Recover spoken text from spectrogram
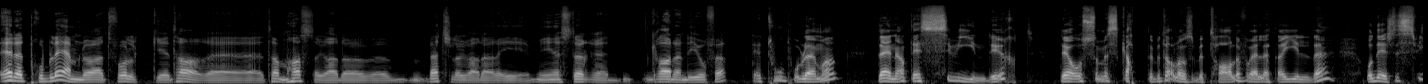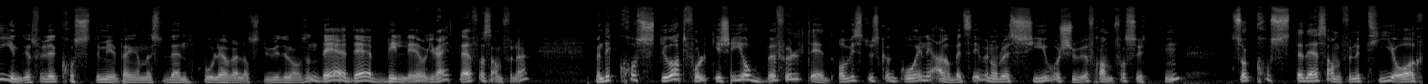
er det et problem da at folk tar, uh, tar mastergrad og bachelorgrader i mye større grad enn de gjorde før? Det er to problemer. Det ene er at det er svindyrt. Det er oss som er skattebetalere som betaler for dette gildet. Og det er ikke svindyrt fordi det koster mye penger med studentboliger eller studier. og. Det, det, er billig og greit, det er for samfunnet. Men det koster jo at folk ikke jobber fulltid. Og hvis du skal gå inn i arbeidslivet når du er 27 framfor 17, så koster det samfunnet ti år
